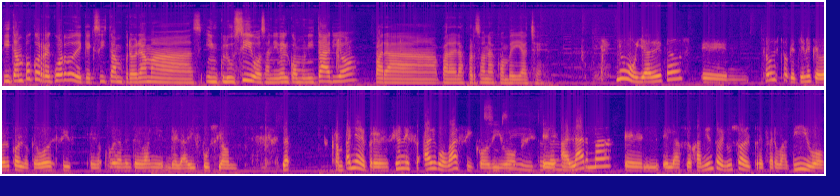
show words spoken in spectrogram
y tampoco recuerdo de que existan programas inclusivos a nivel comunitario para, para las personas con VIH. No, y además, eh, todo esto que tiene que ver con lo que vos decís, eh, obviamente, Vani, de la difusión. La campaña de prevención es algo básico, Sí, digo. sí, Eh, alarma el, el aflojamiento del uso del preservativo,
